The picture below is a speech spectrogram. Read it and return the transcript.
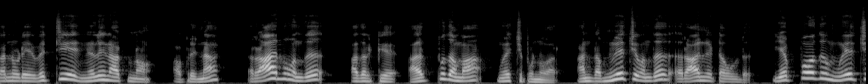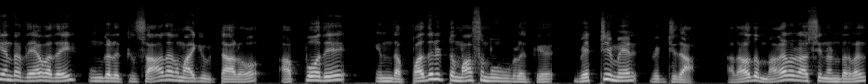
தன்னுடைய வெற்றியை நிலைநாட்டணும் அப்படின்னா ராகு வந்து அதற்கு அற்புதமாக முயற்சி பண்ணுவார். அந்த முயற்சி வந்து ராகுகிட்ட உண்டு. எப்போது முயற்சி என்ற தேவதை உங்களுக்கு சாதகமாகி விட்டாலோ அப்போதே இந்த பதினெட்டு மாதமும் உங்களுக்கு வெற்றி மேல் வெற்றி தான். அதாவது மகர ராசி நண்பர்கள்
